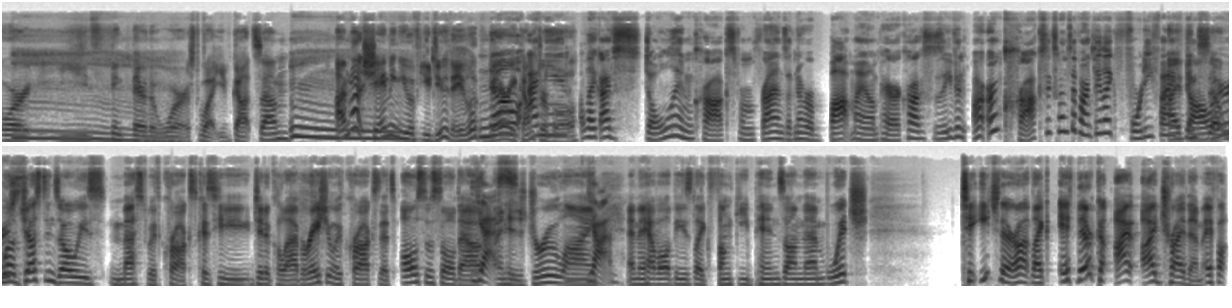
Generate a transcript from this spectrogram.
or you think they're the mm. worst. What, you've got some? I'm not shaming you if you do. They look very comfortable. I mean, like I've stolen Crocs from friends. I've never bought my own pair of Crocs because even aren't, Crocs expensive? Aren't they like forty-five I think dollars? so. Well, Justin's always messed with Crocs because he did a collaboration with Crocs that's also sold out Yes. in his Drew line. Yeah. And they have all these like funky pins on them, which to each their own. Like if they're, I, I'd try them. If I,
